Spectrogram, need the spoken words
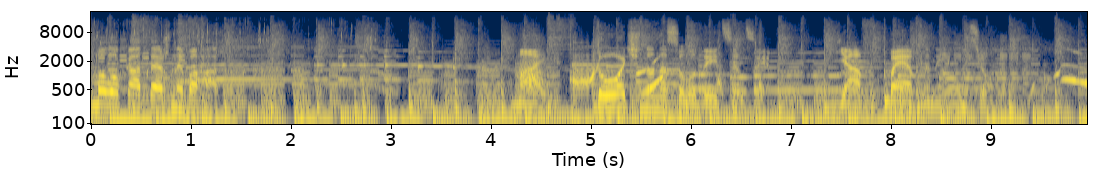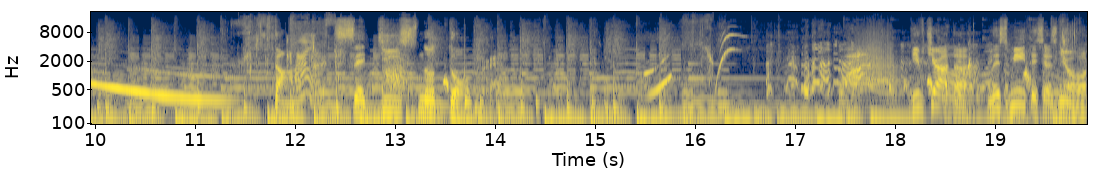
молока теж небагато. Майк точно насолодиться цим. Я впевнений у цьому. Так, це дійсно добре. Дівчата, не смійтеся з нього.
